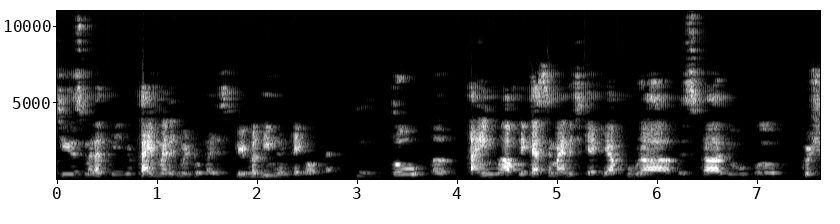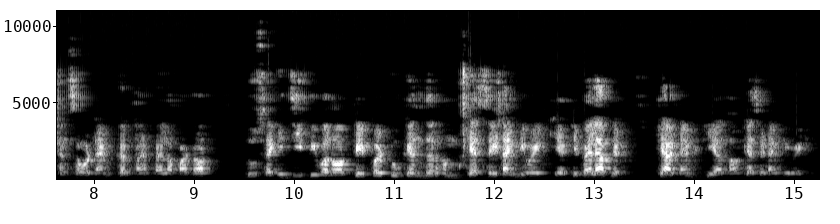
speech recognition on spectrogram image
चीज़ इसमें रहती है जो टाइम मैनेजमेंट होता है जैसे पेपर तीन घंटे का होता है। हम्म। तो टाइम uh, आपने कैसे मैनेज किया कि आप पूरा इसका जो क्वेश्चन uh, है वो अटेम्प्ट कर पाए पहला पार्ट और दूसरा कि जीपी वन और पेपर टू के अंदर हम कैसे टाइम डिवाइड किया कि पहले आपने क्या अटेम्प्ट किया था और कैसे टाइम डिवाइड किया?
